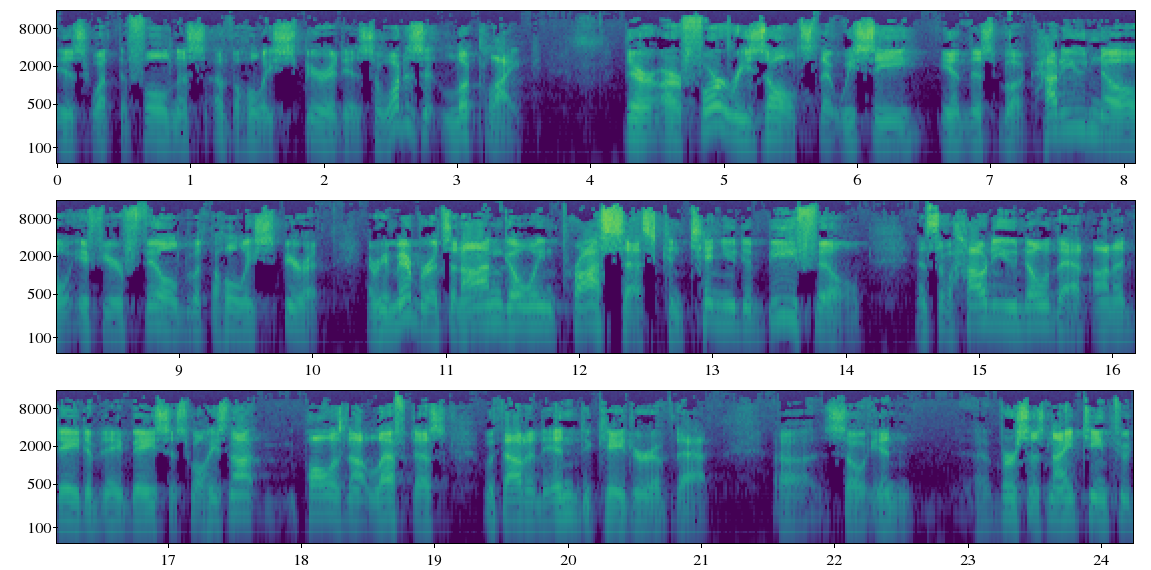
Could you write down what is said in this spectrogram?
is what the fullness of the Holy Spirit is. So, what does it look like? There are four results that we see in this book. How do you know if you're filled with the Holy Spirit? And remember, it's an ongoing process. Continue to be filled. And so, how do you know that on a day to day basis? Well, he's not, Paul has not left us without an indicator of that. Uh, so, in uh, verses 19 through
